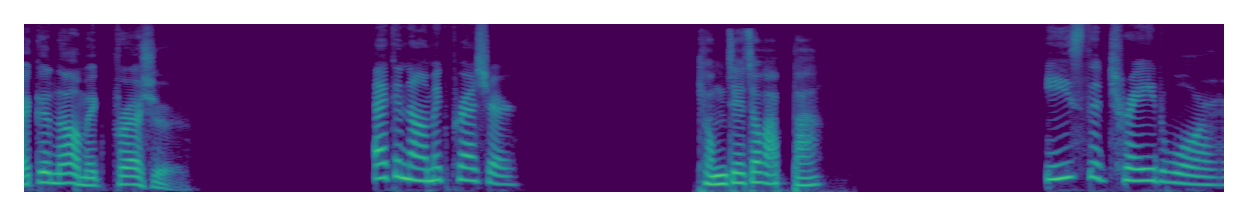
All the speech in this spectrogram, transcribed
economic pressure, Economic pressure. 경제적 압박, Ease the trade war.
